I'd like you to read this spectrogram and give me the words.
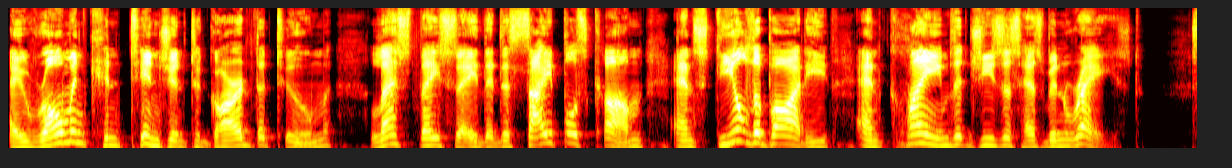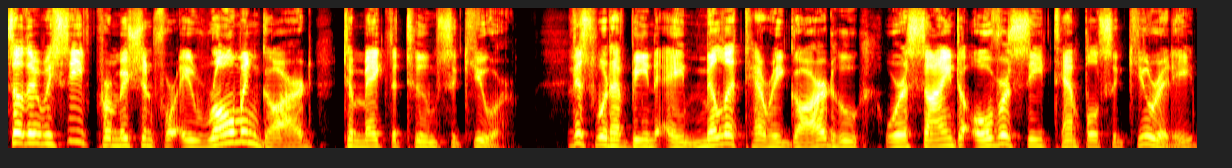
a Roman contingent to guard the tomb, lest they say the disciples come and steal the body and claim that Jesus has been raised. So they receive permission for a Roman guard to make the tomb secure. This would have been a military guard who were assigned to oversee temple security.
